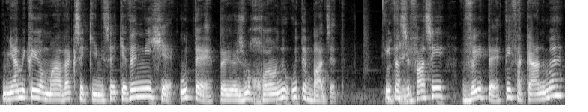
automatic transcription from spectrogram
μια μικρή ομάδα ξεκίνησε και δεν είχε ούτε περιορισμό χρόνου ούτε budget. Ήταν σε φάση βρείτε τι θα κάνουμε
